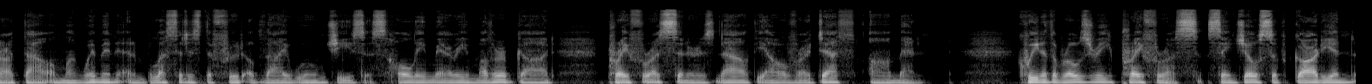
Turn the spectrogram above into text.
art thou among women, and blessed is the fruit of thy womb, Jesus. Holy Mary, Mother of God, pray for us sinners, now at the hour of our death. Amen. Queen of the Rosary, pray for us. Saint Joseph, guardian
